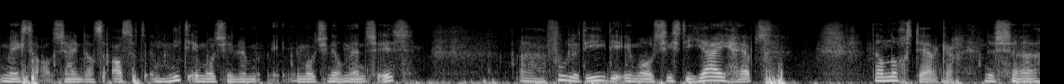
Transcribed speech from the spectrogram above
meestal zijn dat als het een niet emotioneel, emotioneel mens is, uh, voelen die die emoties die jij hebt dan nog sterker. Dus uh,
